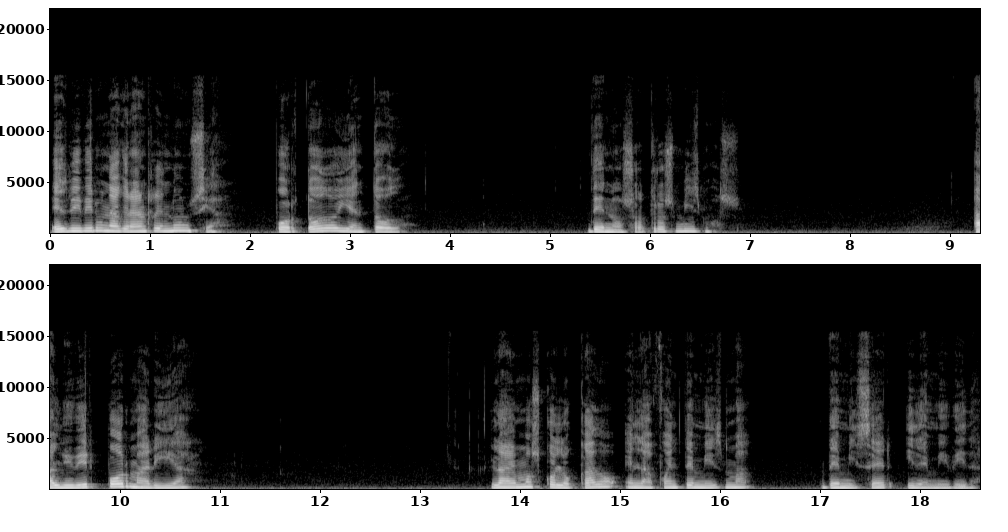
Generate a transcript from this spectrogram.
es vivir una gran renuncia por todo y en todo de nosotros mismos. Al vivir por María, la hemos colocado en la fuente misma de mi ser y de mi vida.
